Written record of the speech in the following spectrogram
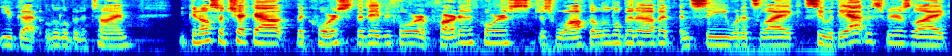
you've got a little bit of time. You can also check out the course the day before, or part of the course. Just walk a little bit of it and see what it's like, see what the atmosphere is like.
